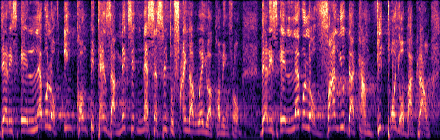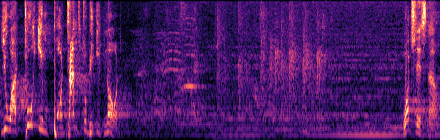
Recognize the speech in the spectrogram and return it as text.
there is a level of incompetence that makes it necessary to find out where you are coming from. There is a level of value that can veto your background. You are too important to be ignored. Watch this now.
